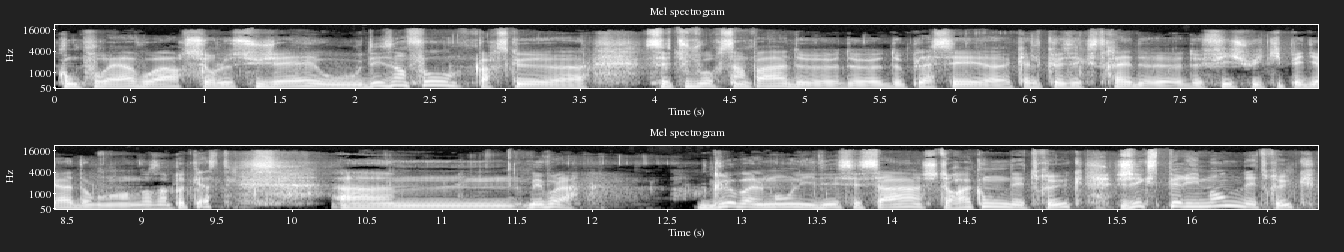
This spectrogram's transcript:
qu'on pourrait avoir sur le sujet ou des infos parce que euh, c'est toujours sympa de, de, de, placer euh, quelques extraits de, fiches Wikipédia dans, dans un podcast. Euh, mais voilà, globalement l'idée c'est ça. Je te raconte des trucs, j'expérimente des trucs.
